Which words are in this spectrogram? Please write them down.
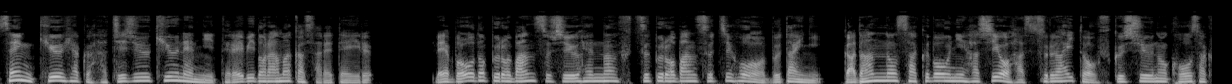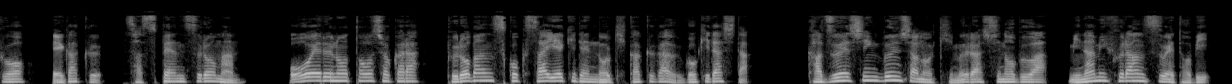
1989年にテレビドラマ化されている。レボードプロバンス周辺南仏プロバンス地方を舞台に、画壇の作望に橋を発する愛と復讐の工作を描くサスペンスロマン。OL の当初から、プロバンス国際駅伝の企画が動き出した。和江新聞社の木村忍は、南フランスへ飛び、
